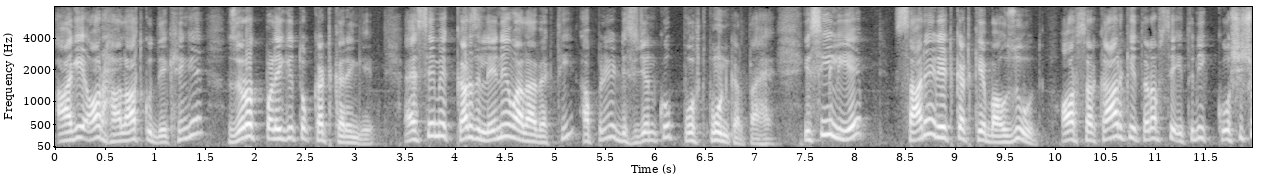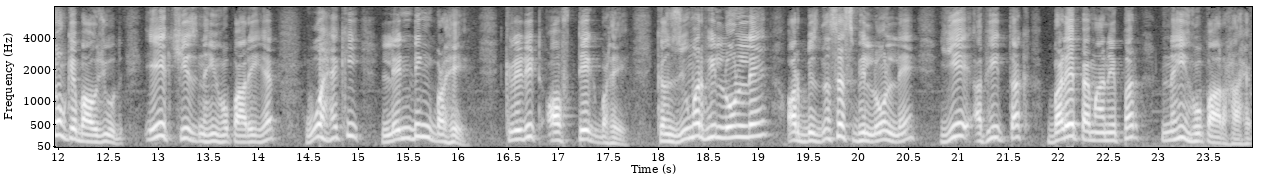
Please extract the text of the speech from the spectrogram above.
आगे और हालात को देखेंगे, ज़रूरत पड़ेगी तो कट करेंगे। ऐसे में कर्ज लेने वाला व्यक्ति अपने डिसीज़न को पोस्टपोन करता है। इसीलिए सारे रेट कट के बावजूद और सरकार की तरफ़ से इतनी कोशिशों के बावजूद एक चीज़ नहीं हो पा रही है, वो है कि लेंडिंग बढ़े क्रेडिट ऑफ़ टेक बढ़े कंज्यूमर भी लोन लें और बिजनेसेस भी लोन लें, ये अभी तक बड़े पैमाने पर नहीं हो पा रहा है।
